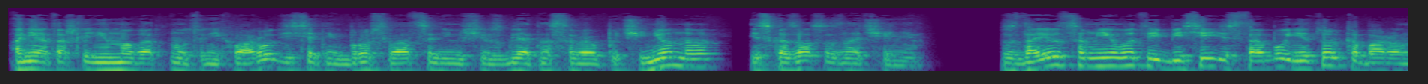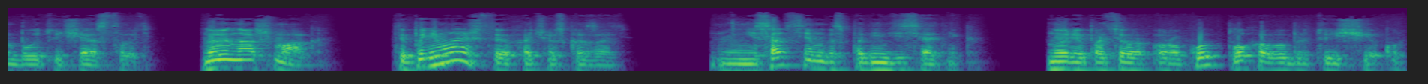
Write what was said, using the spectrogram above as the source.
Они отошли немного от внутренних ворот, десятник бросил оценивающий взгляд на своего подчиненного и сказал со значением. «Сдается мне, в этой беседе с тобой не только барон будет участвовать, ну и наш маг. Ты понимаешь, что я хочу сказать? Не совсем, господин Десятник. Нори потер рукой плохо выбритую щеку.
